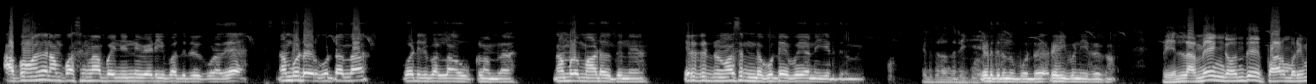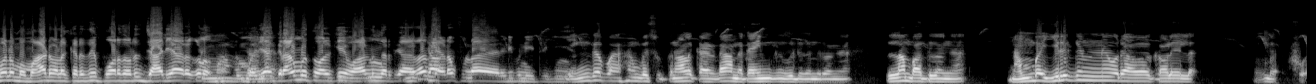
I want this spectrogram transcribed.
அப்போ வந்து நம்ம பசங்களாம் போய் நின்று வேடிக்கை பார்த்துட்டு இருக்கக்கூடாது நம்மகிட்ட ஒரு கூட்டம் தான் ஓட்டிட்டு போடலாம் அவுக்கலாம்ல நம்மளும் மாடு ஊத்துன்னு இருக்கட்டும் மாசம் இந்த குட்டையை போய் அன்னைக்கு எடுத்துட்டு வந்து- எடுத்துட்டு வந்திருக்கீங்க. எடுத்துட்டு வந்து போட்டு ரெடி பண்ணிட்டு இருக்கோம். இப்ப எல்லாமே இங்க வந்து பாரம்பரியமா நம்ம மாடு வளர்க்கறது போறதோட ஜாலியா இருக்கணும். நம்ம ஏன் கிராமத்து வாழ்க்கையை வாழணுங்கிறதுக்காக தான் இந்த இடம் ஃபுல்லா ரெடி பண்ணிட்டு இருக்கீங்க. எங்க பசங்க போய் சுத்தினாலும் கரெக்டா அந்த டைமுக்கு வீட்டுக்கு வந்துருவாங்க. எல்லாம் பார்த்துக்கோங்க. நம்ம இருக்குன்னு ஒரு கவலை இல்லை.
